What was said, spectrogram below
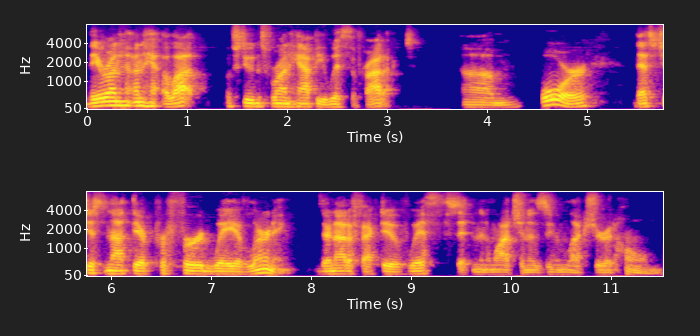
they were un- unha- a lot of students were unhappy with the product um, or that's just not their preferred way of learning they're not effective with sitting and watching a zoom lecture at home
